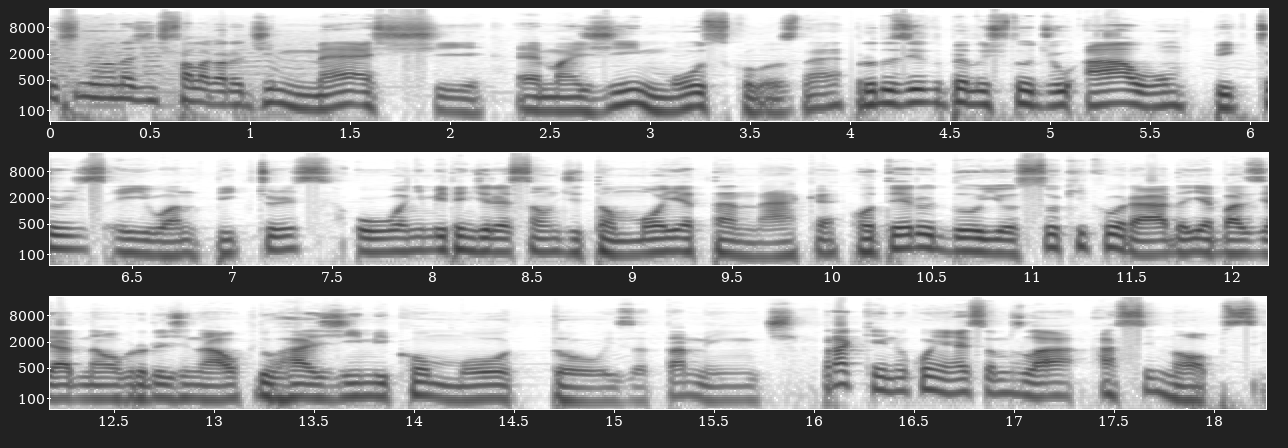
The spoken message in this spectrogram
Continuando, a gente fala agora de Mesh, é Magia em Músculos, né? Produzido pelo estúdio A1 Pictures, A1 Pictures. O anime tem direção de Tomoya Tanaka, roteiro do Yosuke Kurada e é baseado na obra original do Hajime Komoto. Exatamente. Para quem não conhece, vamos lá a sinopse.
